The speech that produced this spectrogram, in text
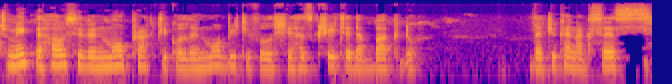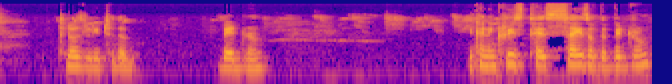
To make the house even more practical and more beautiful, she has created a back door that you can access closely to the bedroom. You can increase the size of the bedroom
